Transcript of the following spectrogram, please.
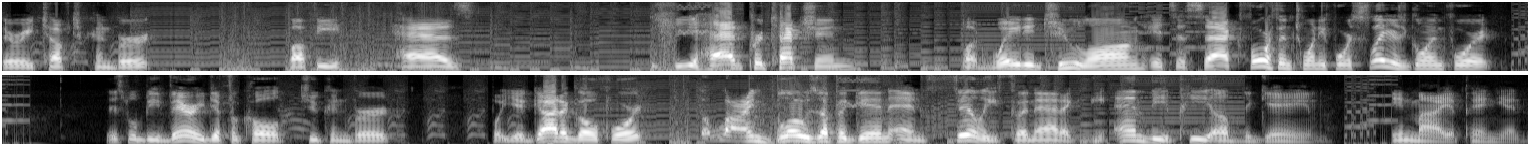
Very tough to convert. Buffy has. He had protection but waited too long. It's a sack. Fourth and 24. Slayer's going for it. This will be very difficult to convert, but you got to go for it. The line blows up again, and Philly Fanatic, the MVP of the game, in my opinion.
